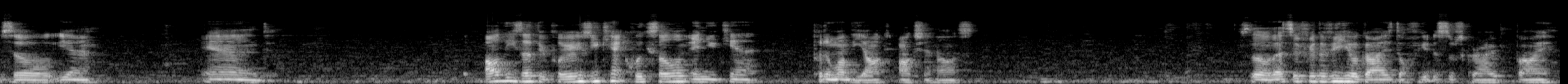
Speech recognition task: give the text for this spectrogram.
So yeah, and all these other players, you can't quick sell them and you can't put them on the au auction house. So that's it for the video, guys. Don't forget to subscribe. Bye.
